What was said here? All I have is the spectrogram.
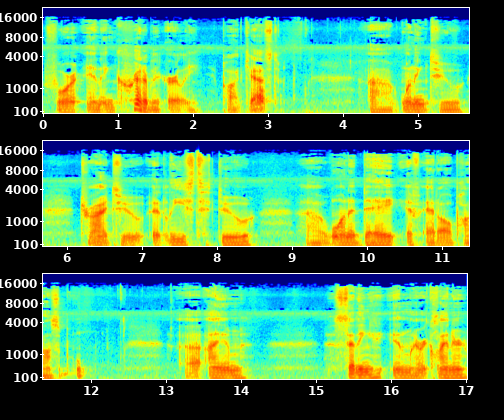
for an incredibly early podcast. Uh, wanting to try to at least do uh, one a day, if at all possible. Uh, I am sitting in my recliner,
